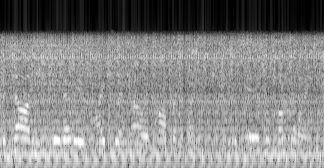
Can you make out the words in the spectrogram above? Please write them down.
Hard to tell on these heavy lights and how it's pumping, but you can see this one pumping away.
